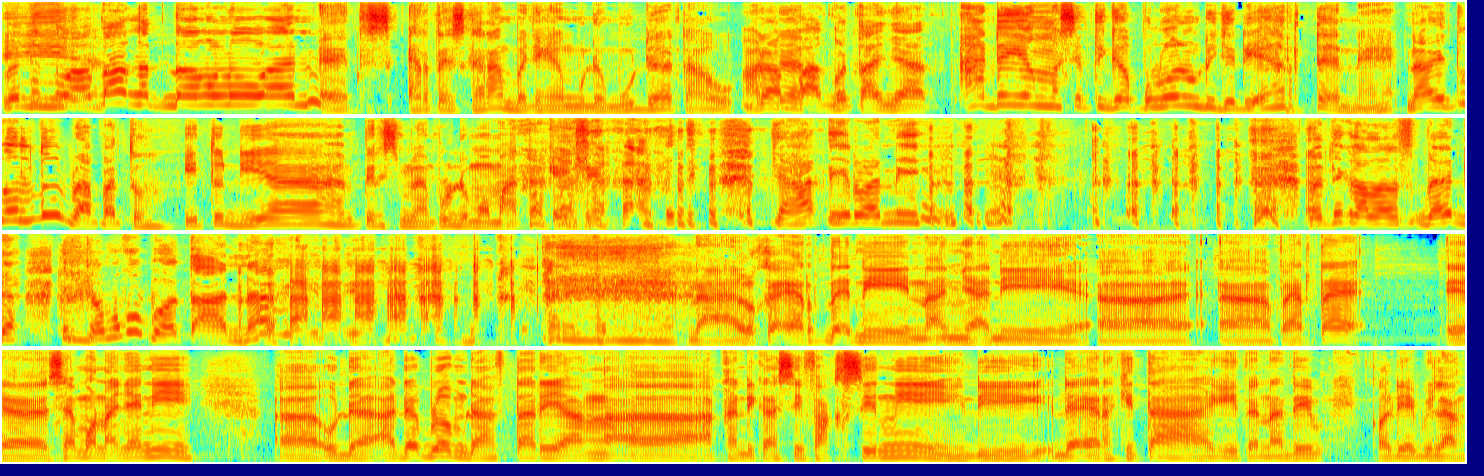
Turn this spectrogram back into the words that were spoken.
Berarti Iya. tua banget dong luan Eh RT sekarang banyak yang muda-muda tahu. Berapa Ada, anggotanya? ada yang masih 30-an udah jadi RT, Nek. Nah itu lu tuh berapa tuh? Itu dia hampir 90 udah mau mati kayaknya. Jahat Irwan nih Berarti kalau sebenarnya eh, Kamu kok bawa tanah gitu ya. nah, lu ke RT nih nanya nih eh eh, Pak RT eh, saya mau nanya nih eh, udah ada belum daftar yang eh, akan dikasih vaksin nih di daerah kita gitu. Nanti kalau dia bilang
